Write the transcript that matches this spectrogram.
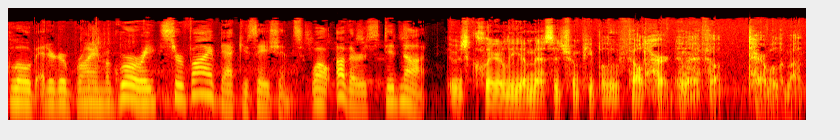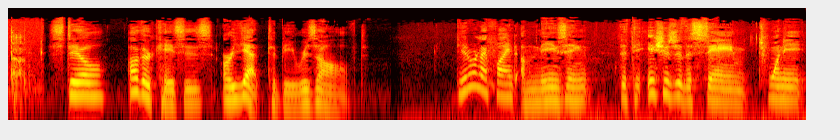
Globe editor Brian McGrory survived accusations, while others did not. It was clearly a message from people who felt hurt, and I felt terrible about that. Still, other cases are yet to be resolved. Do you know what I find amazing? That the issues are the same 20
